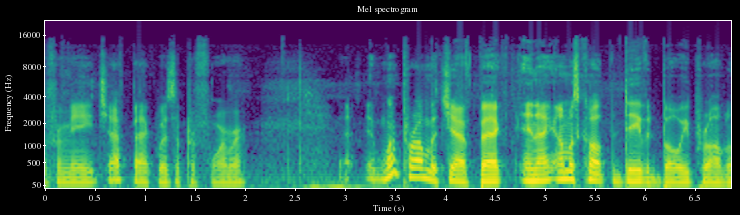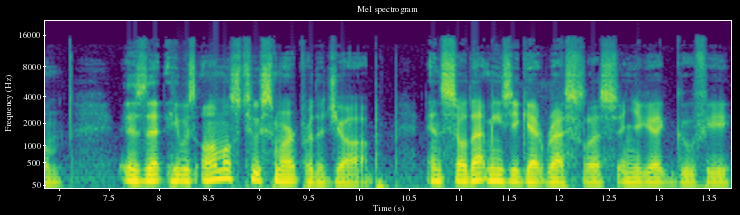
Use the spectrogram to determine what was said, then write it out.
for me. Jeff Beck was a performer. Uh, one problem with Jeff Beck, and I almost call it the David Bowie problem, is that he was almost too smart for the job, and so that means you get restless and you get goofy.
